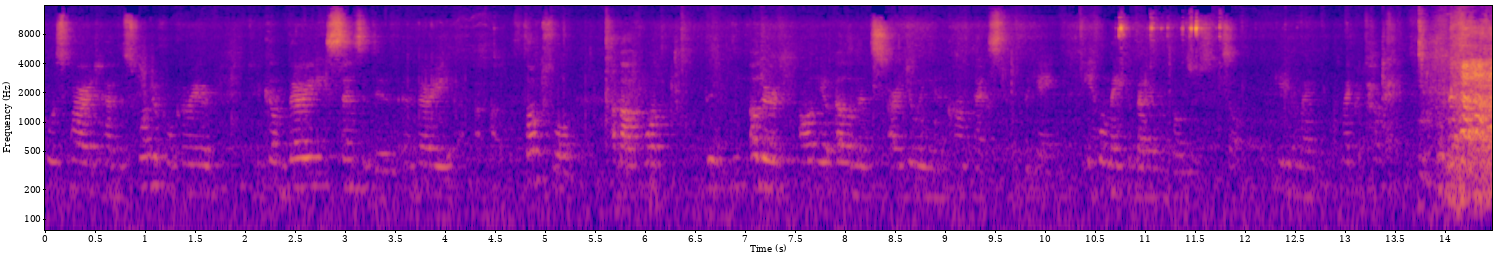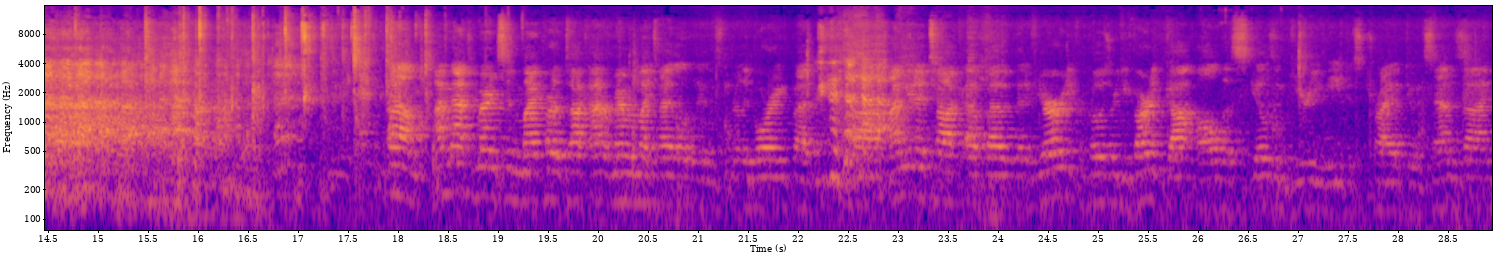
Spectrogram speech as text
who aspire to have this wonderful career to become very sensitive and very thoughtful about what the, the other audio elements are doing in the context of the game. It will make you better composers. So, give you my micro talk. Um, I'm Matthew Marteinsson. My part of the talk, I don't remember my title. It was really boring, but uh, I'm going to talk about that if you're already a composer, you've already got all the skills and gear you need to try out doing sound design.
